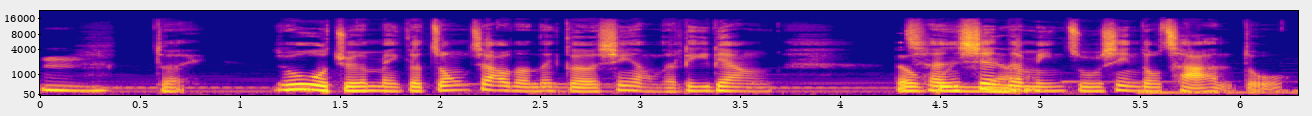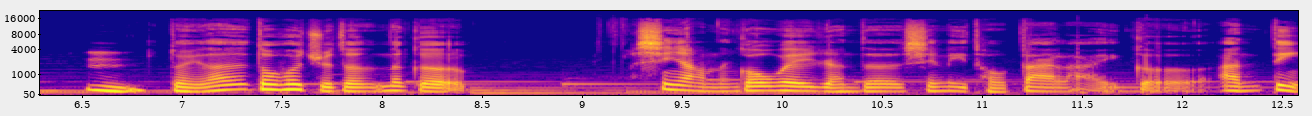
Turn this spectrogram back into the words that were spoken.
嗯，对。如果我觉得每个宗教的那个信仰的力量呈现的民族性都差很多，嗯，对，但是都会觉得那个信仰能够为人的心里头带来一个安定，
